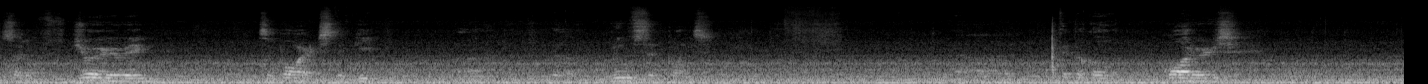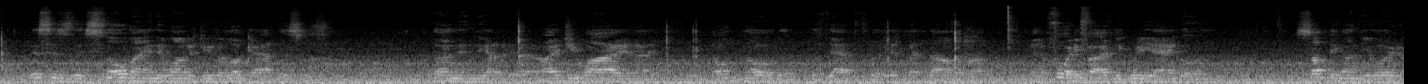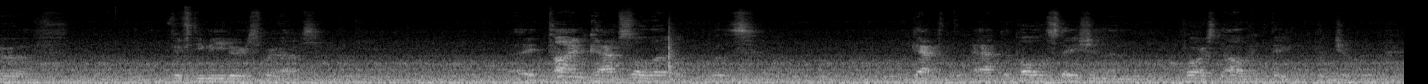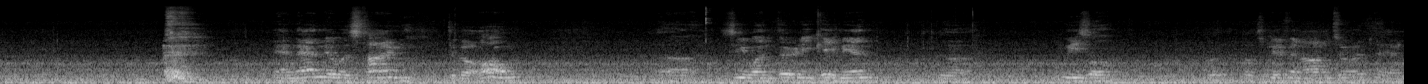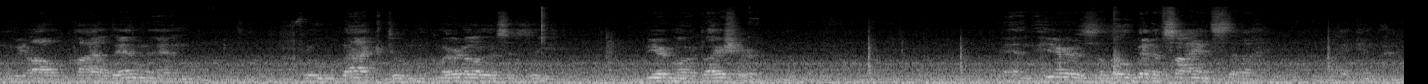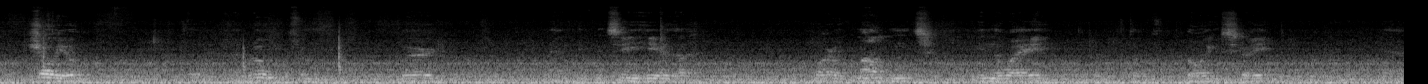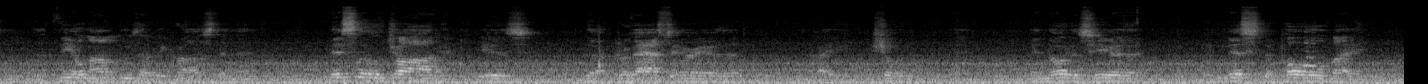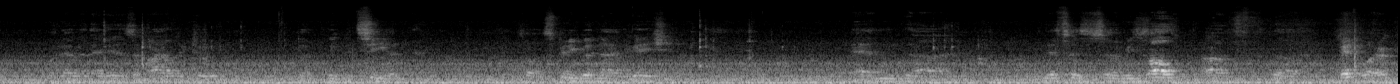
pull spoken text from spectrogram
sort of jury rig supports to keep uh, the roofs in place. Uh, Typical quarters. This is the snow mine they wanted you to look at. This was done in the uh, IGY, and I don't know the, the depth, but it went down about at a 45 degree angle, and something on the order of 50 meters perhaps. A time capsule that was kept at the pole station, and Forrest Dowling taking a picture of it. And then it was time to go home. Uh, C-130 came in, the Weasel was driven onto it, and we all piled in and flew back to McMurdo. This is the Beardmore Glacier. And here is a little bit of science that I, I can show you. The route from Byrd, and you can see here the Laurel Mountains in the way of going straight. And the Thiel Mountains that we crossed, and then this little jog is the crevasse area that I showed. And notice here that we missed the pole by whatever that is, a mile or two, but we could see it. So it's pretty good navigation. And uh, this is a result of the pit work.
